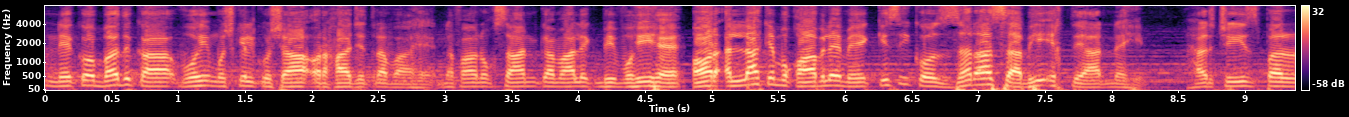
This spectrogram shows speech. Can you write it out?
نیک و بد کا وہی مشکل کشا اور حاجت روا ہے۔ نفع نقصان کا مالک بھی وہی ہے اور اللہ کے مقابلے میں کسی کو ذرا سا بھی اختیار نہیں۔ ہر چیز پر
